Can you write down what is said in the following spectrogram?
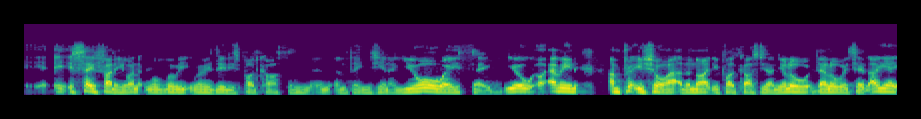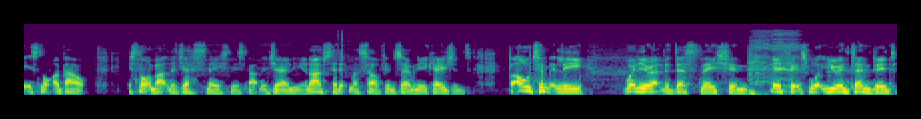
it it's so funny when when we when we do these podcasts and, and, and things. You know, you always say you. I mean, I'm pretty sure out of the 90 podcasts you've done, you'll al- they'll always say, "Oh yeah, it's not about it's not about the destination, it's about the journey." And I've said it myself in so many occasions. But ultimately, when you're at the destination, if it's what you intended,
